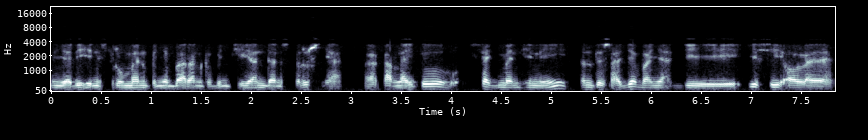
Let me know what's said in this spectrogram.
menjadi instrumen penyebaran kebencian dan seterusnya. Uh, karena itu segmen ini tentu saja banyak diisi oleh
